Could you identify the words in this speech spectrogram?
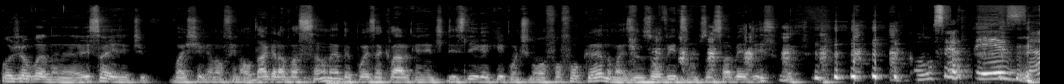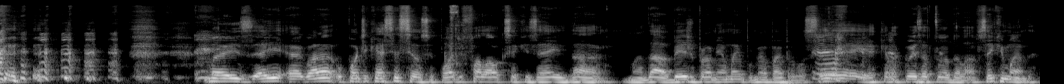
Ô, Giovana, é isso aí, a gente vai chegando ao final da gravação, né? Depois é claro que a gente desliga aqui e continua fofocando, mas os ouvintes não precisam saber disso. Né? Com certeza! Mas aí, agora o podcast é seu. Você pode falar o que você quiser e dar, mandar beijo para minha mãe, para meu pai, para você, e aquela coisa toda lá. Você que manda.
